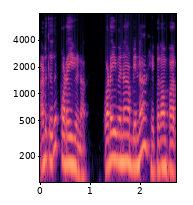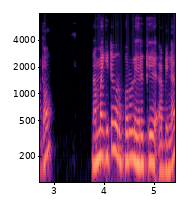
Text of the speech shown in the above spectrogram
அடுத்தது கொடை வினா. கொடை வினா அப்படின்னா இப்போதான் பார்த்தோம். நம்ம கிட்ட ஒரு பொருள் இருக்கு அப்படின்னா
